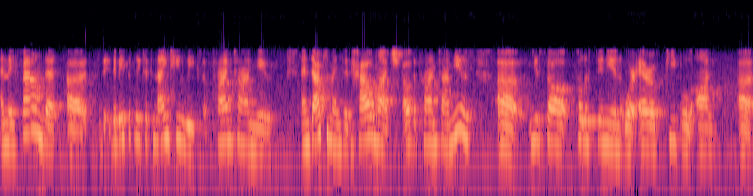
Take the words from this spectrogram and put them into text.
and they found that uh, they, basically took 19 weeks of primetime news and documented how much of the primetime news uh, you saw Palestinian or Arab people on uh,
